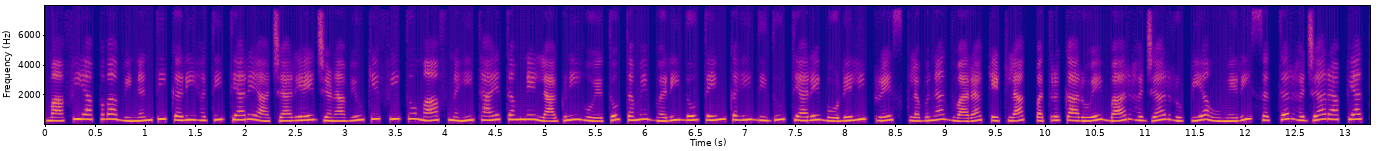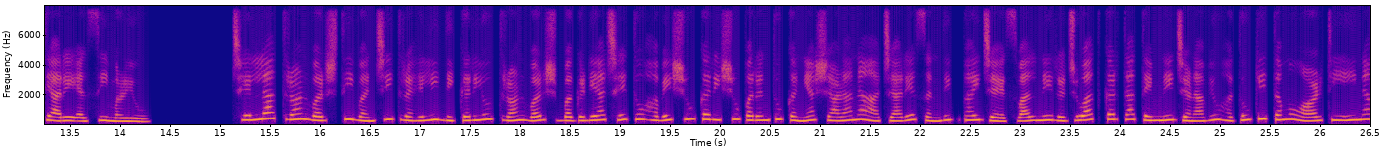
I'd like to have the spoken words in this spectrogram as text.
માફી આપવા વિનંતી કરી હતી ત્યારે આચાર્યએ જણાવ્યું કે ફી તો માફ નહીં થાય, તમને લાગણી હોય તો તમે ભરી દો તેમ કહી દીધું ત્યારે બોડેલી પ્રેસ ક્લબના દ્વારા કેટલાક પત્રકારોએ બાર હજાર રૂપિયા ઉમેરી સત્તર હજાર આપ્યા ત્યારે એલસી મળ્યું. છેલ્લા ત્રણ વર્ષથી વંચિત રહેલી દીકરીઓ ત્રણ વર્ષ બગડ્યા છે તો હવે શું કરીશું? પરંતુ કન્યા શાળાના આચાર્ય સંદીપભાઈ જયસ્વાલને રજૂઆત કરતા તેમણે જણાવ્યું હતું કે તમે આરટીઈના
